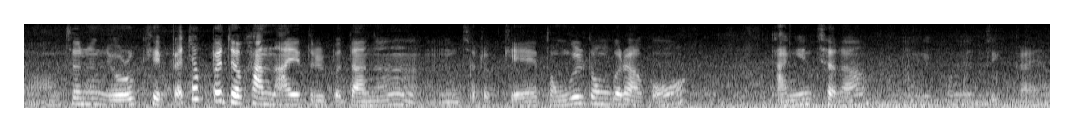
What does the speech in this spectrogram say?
어, 저는 이렇게 뾰족뾰족한 아이들보다는 저렇게 동글동글하고 당인처럼 여기 보여드릴까요?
